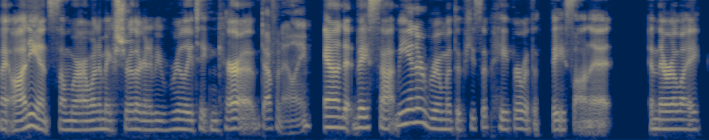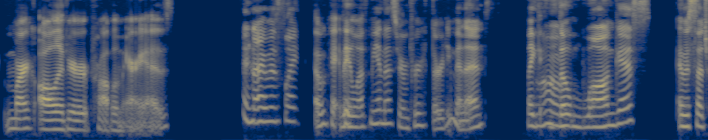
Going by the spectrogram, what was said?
my audience somewhere, I want to make sure they're going to be really taken care of. Definitely. And they sat me in a room with a piece of paper with a face on it. And they were like, mark all of your problem areas. And I was like, okay. They left me in this room for 30 minutes. Like the Oh. longest. It was such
